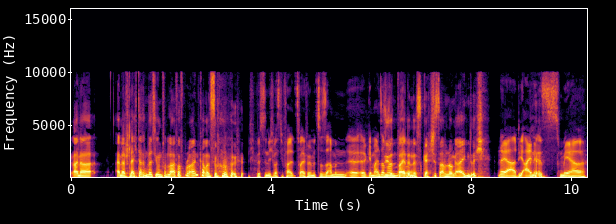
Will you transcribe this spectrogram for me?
einer, einer schlechteren Version von Life of Brian. Kann man so. Ich wüsste nicht, was die zwei Filme zusammen äh, äh, gemeinsam Sie haben. sind beide eine Sketch-Sammlung eigentlich. Naja, die eine ist mehr.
